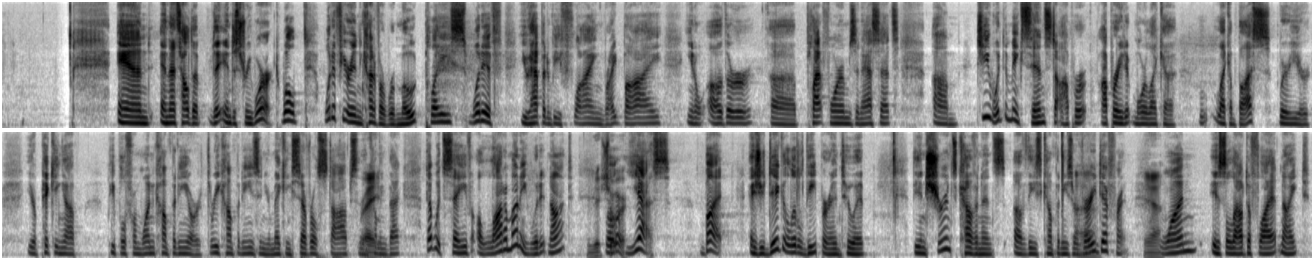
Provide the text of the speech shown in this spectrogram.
And and that's how the, the industry worked. Well, what if you're in kind of a remote place? What if you happen to be flying right by, you know, other uh, platforms and assets? Um, gee, wouldn't it make sense to oper- operate it more like a like a bus, where you're you're picking up people from one company or three companies and you're making several stops and Right. then coming back, that would save a lot of money, would it not? Yeah, Well, sure. yes. But as you dig a little deeper into it, the insurance covenants of these companies are very uh, different. Yeah. One is allowed to fly at night.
